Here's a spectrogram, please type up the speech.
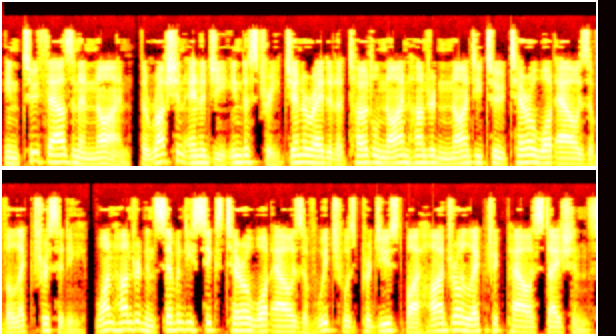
In 2009, the Russian energy industry generated a total 992 terawatt-hours of electricity, 176 terawatt-hours of which was produced by hydroelectric power stations.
